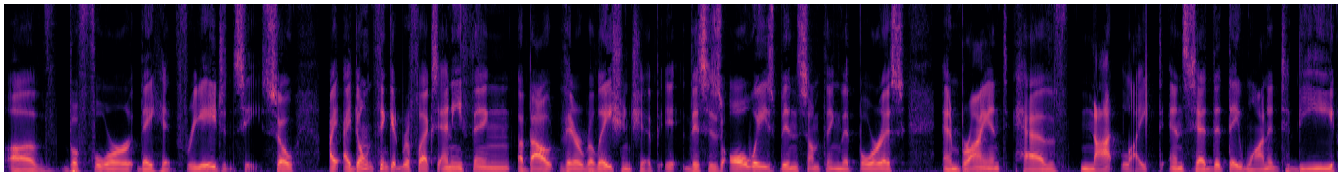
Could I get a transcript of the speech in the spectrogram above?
of before they hit free agency. So I, I don't think it reflects anything about their relationship. It, this has always been something that Boras and Bryant have not liked and said that they wanted to be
